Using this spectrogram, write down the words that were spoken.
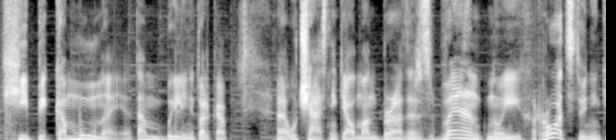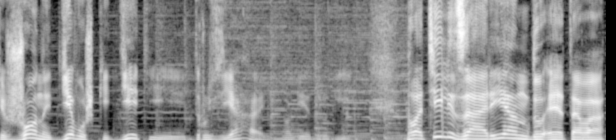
хиппи-коммуной. Там были не только э, участники Allman Brothers Band, но и их родственники, жены, девушки, дети, друзья и многие другие. Платили за аренду этого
